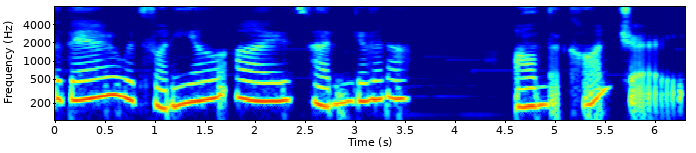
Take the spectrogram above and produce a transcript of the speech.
The bear with funny yellow eyes hadn't given up. On the contrary,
